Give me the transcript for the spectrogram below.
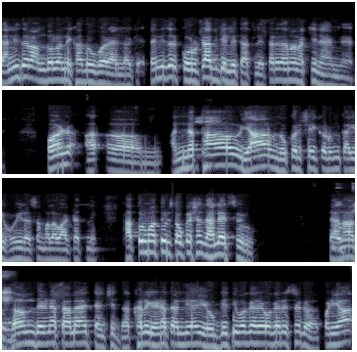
त्यांनी जर आंदोलन एखादं उभं राहिलं त्यांनी जर कोर्टात गेले त्यातले तर त्यांना नक्की न्याय मिळेल. पण अन्यथा या नोकरशाहीकडून काही होईल असं मला वाटत नाही. थातूर मातूर चौकशा झाल्यात सुरू. त्यांना दम देण्यात आलाय त्यांची दखल घेण्यात आली आहे योग्य ती वगैरे वगैरे सगळं. पण या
